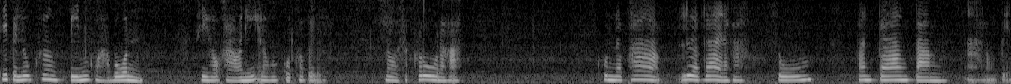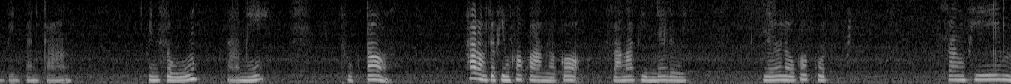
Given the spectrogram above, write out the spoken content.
ที่เป็นรูปเครื่องปิ้นขวาบน สีขาวๆอันนี้เราก็กดเข้าไปเลย รอสักครู่นะคะ คุณภาพเลือกได้นะคะ สูงปานกลางต่ำอ่าลองเปลี่ยนเป็นปานกลาง เป็นสูงตามนี้ ถูกต้อง ถ้าเราจะพิมพ์ข้อความเราก็สามารถพิมพ์ได้เลย แล้วเราก็กดสั่งพิมพ์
